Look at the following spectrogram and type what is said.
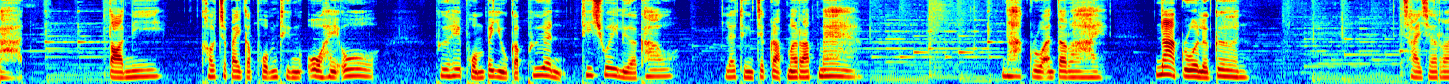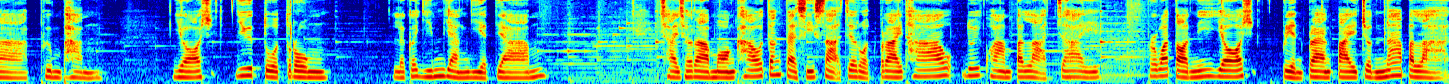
กาส ตอนนี้เขาจะไปกับผมถึงโอไฮโอ เพื่อให้ผมไปอยู่กับเพื่อนที่ช่วยเหลือเขา และถึงจะกลับมารับแม่ น่ากลัวอันตราย น่ากลัวเหลือเกิน ชายชราพึมพำยอชยืดตัวตรง แล้วก็ยิ้มอย่างเหยียดยามชายชรามองเขาตั้งแต่ศีรษะจรดปลายเท้าด้วยความประหลาดใจ ราะว่าตอนนี้ยอชเปลี่ยนแปลงไปจนหน้าประหลาด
